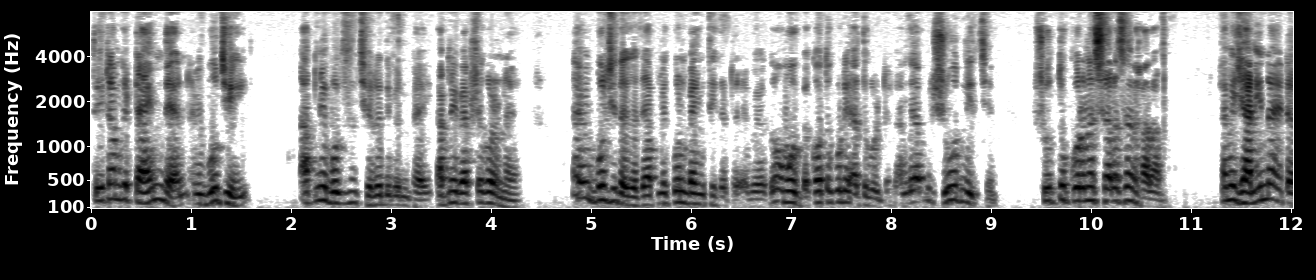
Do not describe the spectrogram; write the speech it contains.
তো এটা আমাকে টাইম দেন, আমি বুঝি, আপনি বলতেছেন ছেড়ে দিবেন ভাই, আপনি ব্যবসা করেন না। আমি বলছি তাকে যে আপনি কোন ব্যাংক থেকে কত করে এত কোটি টাকা? আপনি সুদ নিচ্ছেন। সুদ তো কোরআনের সারাসার হারাম। আমি জানি না এটা,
